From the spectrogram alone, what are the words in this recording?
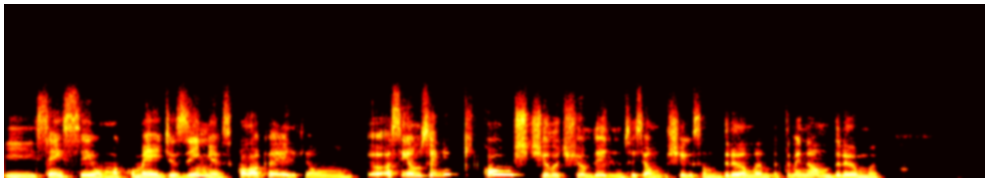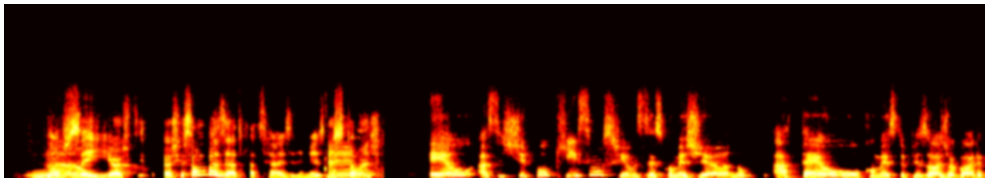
e sem ser uma comédiazinha, você coloca ele, que é um. Assim, eu não sei nem qual o estilo de filme dele, não sei se é um... chega a ser um drama, mas também não é um drama. Não, não. sei, eu acho, eu acho que é só um baseado em fatos reais, ele mesmo, é, história. Eu acho eu assisti pouquíssimos filmes nesse começo de ano, até o começo do episódio agora,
